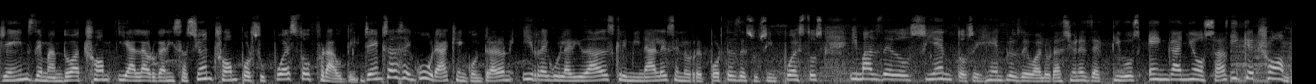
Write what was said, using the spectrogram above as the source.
James demandó a Trump y a la organización Trump por supuesto fraude. James asegura que encontraron irregularidades criminales en los reportes de sus impuestos y más de 200 ejemplos de valoraciones de activos engañosas y que Trump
